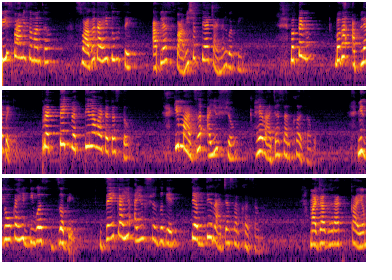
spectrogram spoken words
श्री स्वामी समर्थ. स्वागत आहे तुमचे आपल्या स्वामी शक्ती या चॅनलवरती. बघताना बघा आपल्यापैकी प्रत्येक व्यक्तीला वाटत असतं की माझं आयुष्य हे राजासारखं असावं. मी जो काही दिवस जगेल जे काही आयुष्य जगेल ते अगदी राजासारखं असावं. माझ्या घरात कायम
